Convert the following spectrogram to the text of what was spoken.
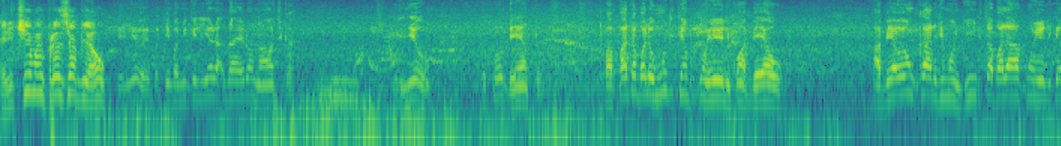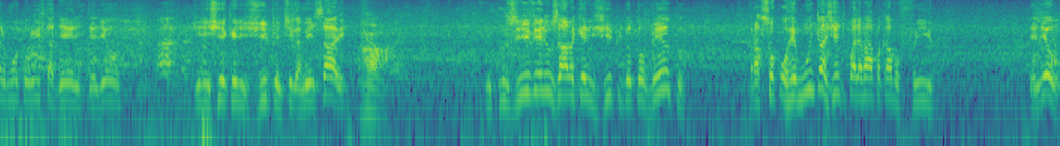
Ele tinha uma empresa de avião. Entendeu? Eu tenho pra mim que ele era da aeronáutica. Entendeu? Doutor Bento. Papai trabalhou muito tempo com ele, com Abel. Abel é um cara de manguinho que trabalhava com ele, que era o motorista dele, entendeu? Dirigia aquele jipe antigamente, sabe? Ah, Inclusive ele usava aquele jipe do Dr. Bento para socorrer muita gente para levar para Cabo Frio. Entendeu?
